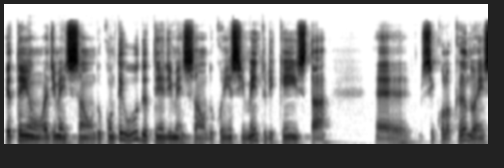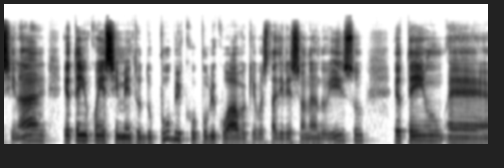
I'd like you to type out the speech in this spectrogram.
Eu tenho a dimensão do conteúdo, eu tenho a dimensão do conhecimento de quem está é, se colocando a ensinar, eu tenho conhecimento do público, o público-alvo que eu vou estar direcionando isso, eu tenho é,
